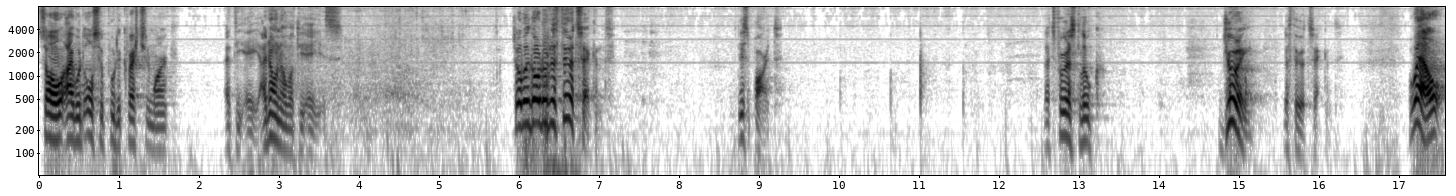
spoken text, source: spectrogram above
So I would also put a question mark at the A. I don't know what the A is. So we go to the third second, this part. Let's first look during the third second. Well,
